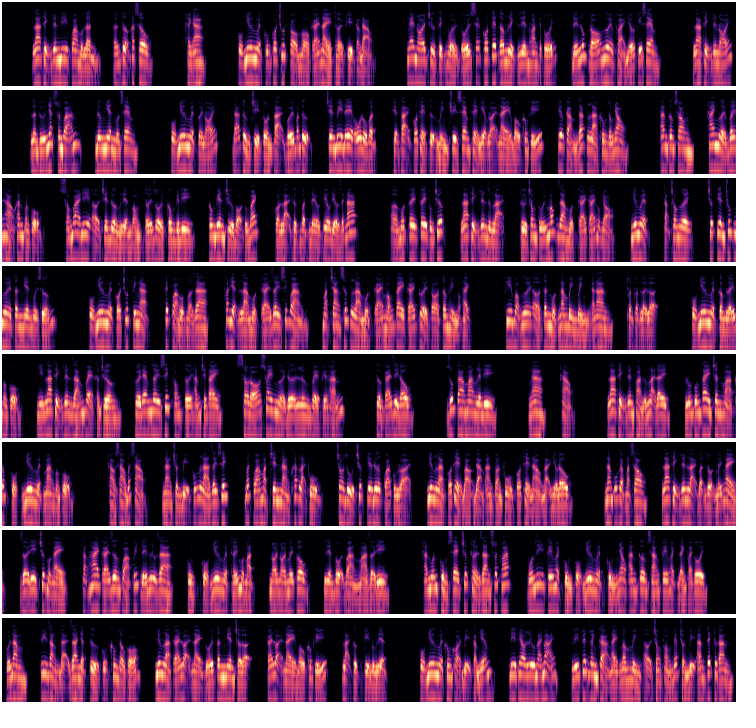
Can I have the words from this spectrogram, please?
La Thịnh Duyên đi qua một lần, ấn tượng khắc sâu. Hành A. Cổ như Nguyệt cũng có chút tò mò cái này thời kỳ càng đảo. Nghe nói trừ tịch buổi tối sẽ có Tết âm lịch liên hoan tiệc tối, đến lúc đó ngươi phải nhớ kỹ xem. La Thịnh Duyên nói. Lần thứ nhất Xuân Vãn, đương nhiên muốn xem. Cổ như Nguyệt cười nói, đã từng chỉ tồn tại với văn tự, trên video đồ vật, hiện tại có thể tự mình truy xem thể nghiệm loại này bầu không khí, kia cảm giác là không giống nhau. Ăn cơm xong, hai người vây hảo khăn quàng cổ, sóng vai đi ở trên đường liền vòng tới rồi công viên đi, công viên trừ bỏ tung bách, còn lại thực vật đều tiêu điều rách nát. Ở một cây cây tùng trước, La Thịnh Duyên dừng lại, từ trong túi móc ra một cái cái hộp nhỏ, như Nguyệt, tặng cho ngươi, trước tiên chúc ngươi tân niên vui sướng. Cổ như Nguyệt có chút kinh ngạc, kết quả hộp mở ra, phát hiện là một cái dây xích vàng, mặt trang sức là một cái móng tay cái cười to tâm hình ngọc thạch. Hy vọng ngươi ở tân một năm bình bình an an, thuận thuận lợi lợi. Cổ như Nguyệt cầm lấy vòng cổ, nhìn La Thịnh Duyên dáng vẻ khẩn trương, cười đem dây xích phóng tới hắn trên tay, sau đó xoay người đưa lưng về phía hắn. Tưởng cái gì đâu? Giúp ta mang lên đi. Nga, Hảo. La Thịnh Duyên phản ứng lại đây, luôn cuống tay chân mà cấp cổ như Nguyệt mang vòng cổ. Hảo xảo bất xảo, nàng chuẩn bị cũng là dây xích, bất quá mặt trên nàng khắc lại phù, cho dù trước kia đưa quá cùng loại, nhưng là có thể bảo đảm an toàn phù có thể nào ngại nhiều đâu. Nam cũ gặp mặt sau, La Thịnh Duyên lại bận rộn mấy ngày, rời đi trước một ngày, tặng hai cái dương quả quýt đến lưu ra, cùng cổ như Nguyệt thấy một mặt, nói nói mấy câu, liền vội vàng mà rời đi. Hắn muốn cùng xe trước thời gian xuất phát, vốn dĩ kế hoạch cùng cổ như nguyệt cùng nhau ăn cơm sáng kế hoạch đành phải thôi. Cuối năm, tuy rằng đại gia nhật tử cũng không giàu có, nhưng là cái loại này đối tân niên chờ đợi, cái loại này bầu không khí, lại cực kỳ nùng liệt. Cổ như nguyệt không khỏi bị cảm nhiễm, đi theo lưu nãi nãi, Lý Tuyết Doanh cả ngày ngâm mình ở trong phòng bếp chuẩn bị ăn tết thức ăn.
